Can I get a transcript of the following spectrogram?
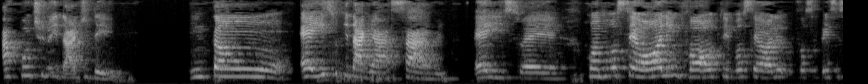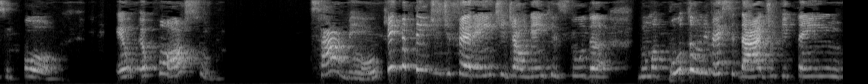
a continuidade dele. Então, é isso que dá gás, sabe? É isso. É quando você olha em volta e você olha, você pensa assim, pô, eu, eu posso. Sabe? Uhum. O que, que eu tenho de diferente de alguém que estuda numa puta universidade que tem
